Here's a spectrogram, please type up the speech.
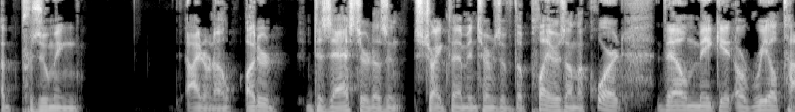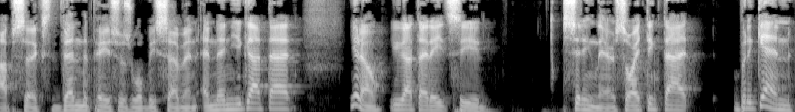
uh, presuming, I don't know, utter disaster doesn't strike them in terms of the players on the court, they'll make it a real top six. Then the Pacers will be seven, and then you got that, you know, you got that eight seed sitting there. So I think that, but again,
